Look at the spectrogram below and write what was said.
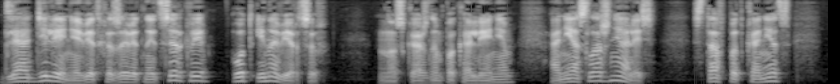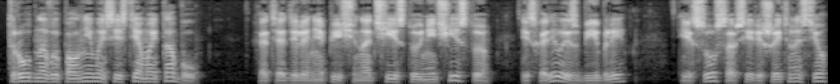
для отделения ветхозаветной церкви от иноверцев. Но с каждым поколением они осложнялись, став под конец трудновыполнимой системой табу. Хотя деление пищи на чистую и нечистую исходило из Библии, Иисус со всей решительностью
